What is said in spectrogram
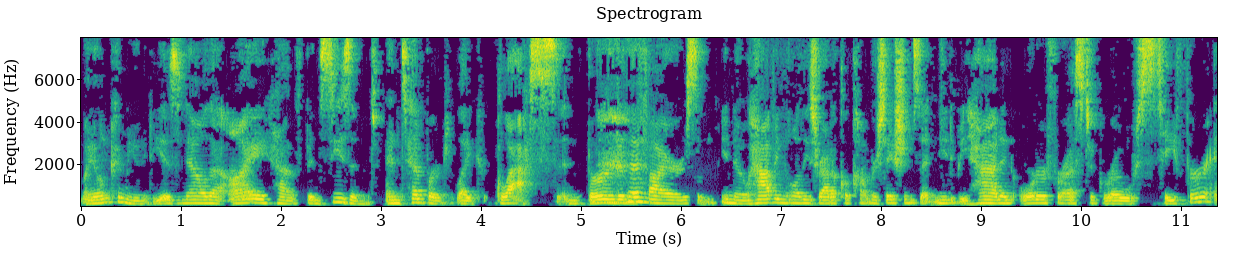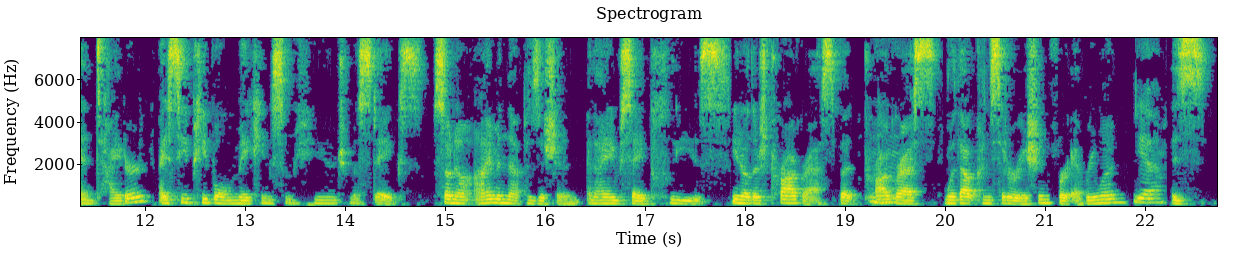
my own community is now that i have been seasoned and tempered like glass and burned in the fires and you know having all these radical conversations that need to be had in order for us to grow safer and tighter i see people making some huge mistakes so now i'm in that position and i say please you know there's progress but mm-hmm. progress without consideration for everyone yeah is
